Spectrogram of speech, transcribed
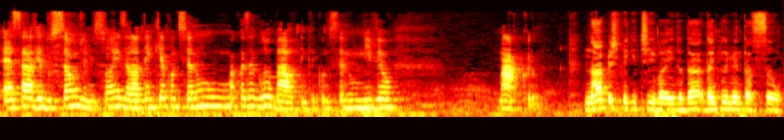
Essa redução de emissões, ela tem que acontecer numa coisa global, tem que acontecer num nível macro. Na perspectiva ainda da, da implementação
